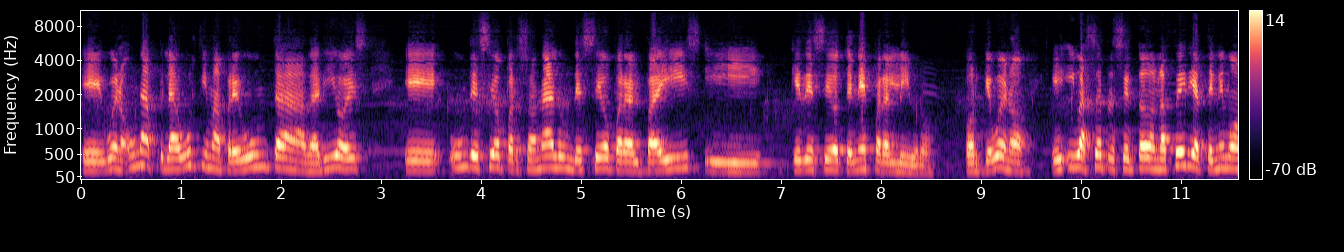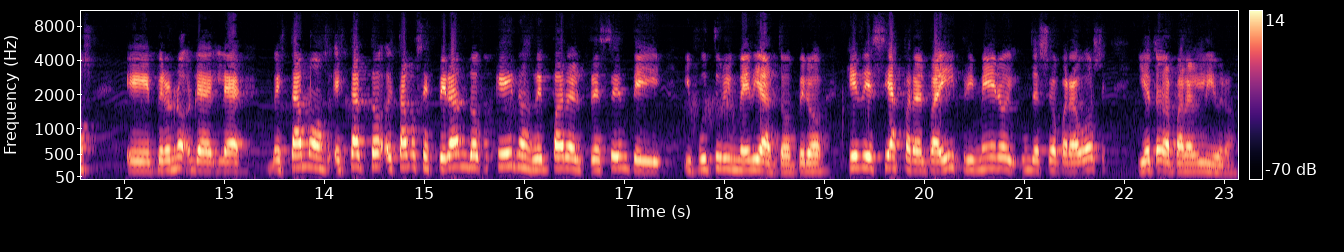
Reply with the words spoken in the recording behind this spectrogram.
Eh, bueno, una, la última pregunta, Darío, es eh, un deseo personal, un deseo para el país y qué deseo tenés para el libro. Porque, bueno, iba a ser presentado en la feria, tenemos, eh, pero no, la- estamos, está estamos esperando qué nos depara el presente y, futuro inmediato. Pero, ¿qué deseas para el país primero? y Un deseo para vos y otra para el libro.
